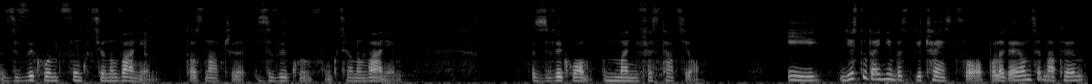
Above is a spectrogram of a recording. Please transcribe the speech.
zwykłym funkcjonowaniem. To znaczy zwykłym funkcjonowaniem, zwykłą manifestacją. I jest tutaj niebezpieczeństwo polegające na tym,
